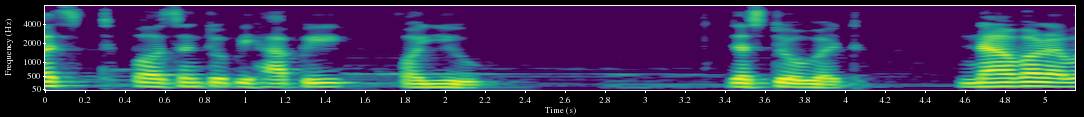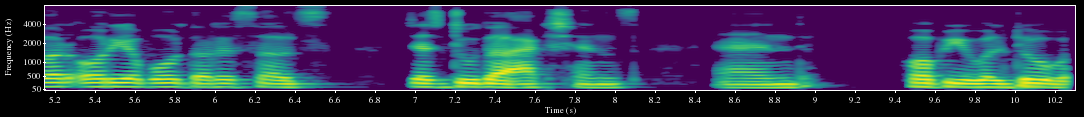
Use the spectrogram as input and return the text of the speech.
best person to be happy for you just do it never ever worry about the results just do the actions and Hope you will do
